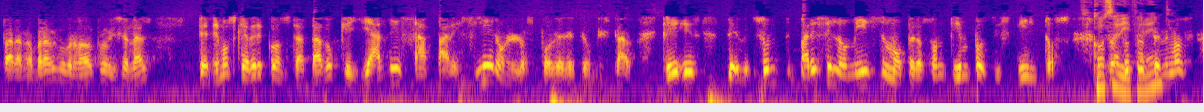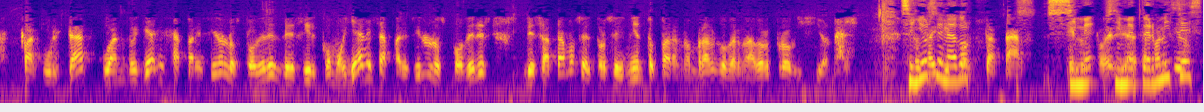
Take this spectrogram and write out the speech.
para nombrar gobernador provisional, tenemos que haber constatado que ya desaparecieron los poderes de un Estado, que es son parece lo mismo, pero son tiempos distintos. Cosa Nosotros tenemos facultad cuando ya desaparecieron los poderes, de decir, como ya desaparecieron los poderes, desatamos el procedimiento para nombrar gobernador provisional. Señor senador, si me, si me permites,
